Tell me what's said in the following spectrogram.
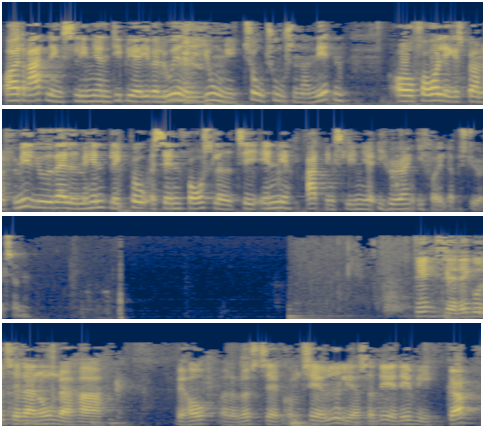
og at retningslinjerne de bliver evalueret i juni 2019 og forelægges børnefamilieudvalget med henblik på at sende forslaget til endelige retningslinjer i høring i forældrebestyrelserne. Det ser det ikke ud til, at der er nogen, der har behov eller lyst til at kommentere yderligere, så det er det, vi gør.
